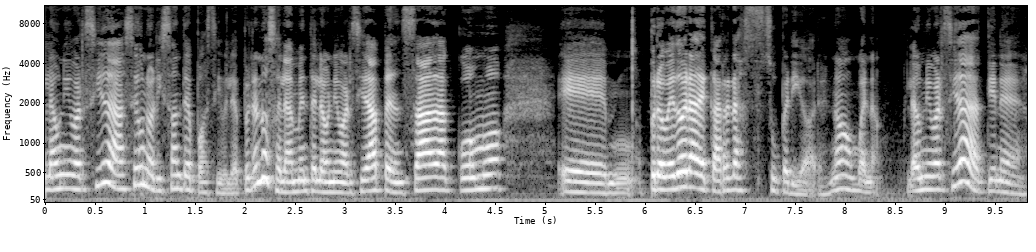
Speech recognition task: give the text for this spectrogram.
la universidad sea un horizonte posible, pero no solamente la universidad pensada como eh, proveedora de carreras superiores, ¿no? Bueno, la universidad tiene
